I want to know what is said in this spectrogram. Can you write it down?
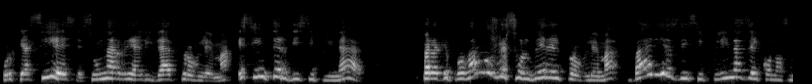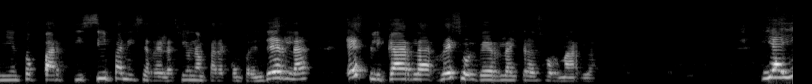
porque así es, es una realidad problema, es interdisciplinar. Para que podamos resolver el problema, varias disciplinas del conocimiento participan y se relacionan para comprenderla, explicarla, resolverla y transformarla. Y ahí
